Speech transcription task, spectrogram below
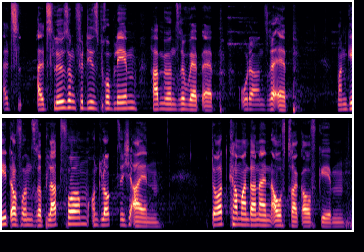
Als, als Lösung für dieses Problem haben wir unsere Web-App oder unsere App. Man geht auf unsere Plattform und loggt sich ein. Dort kann man dann einen Auftrag aufgeben.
